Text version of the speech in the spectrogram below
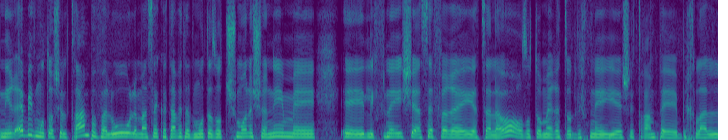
נראה בדמותו של טראמפ, אבל הוא למעשה כתב את הדמות הזאת שמונה שנים לפני שהספר יצא לאור, זאת אומרת, עוד לפני שטראמפ בכלל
